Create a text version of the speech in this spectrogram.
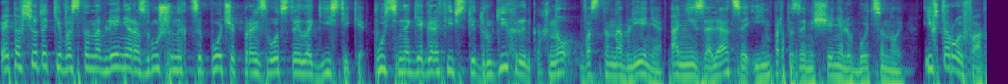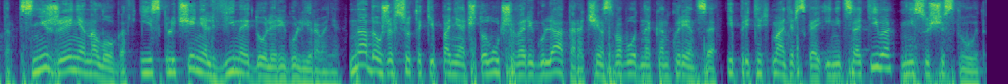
Это все-таки восстановление разрушенных цепочек производства и логистики, пусть и на географически других рынках, но восстановление, а не изоляция и импортозамещение любой ценой. И второй фактор – снижение налогов и исключение львиной доли регулирования. Надо уже все-таки понять, что лучшего регулятора, чем свободная конкуренция и предпринимательская инициатива, не существует.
